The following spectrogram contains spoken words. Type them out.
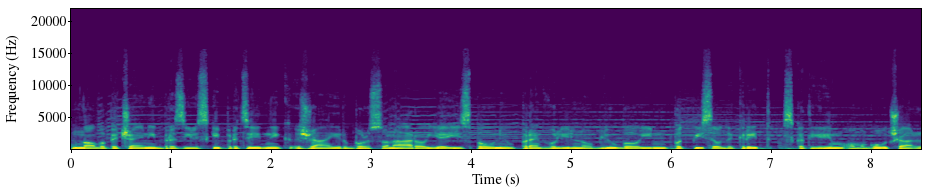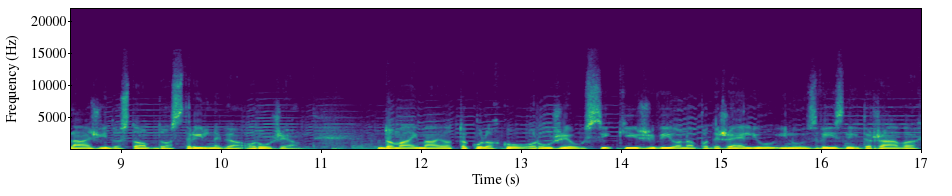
Novopečeni brazilski predsednik Jair Bolsonaro je izpolnil predvolilno obljubo in podpisal dekret, s katerim omogoča lažji dostop do streljnega orožja. Doma imajo tako lahko orožje vsi, ki živijo na podeželju in v zvezdnih državah,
